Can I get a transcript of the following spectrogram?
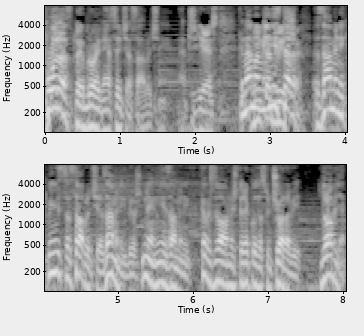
porastu je broj nesreća saobraćajnih. Znači, Jest. K nama Nikad ministar, više. zamenik ministra saobraćaja, zamenik bio, ne, nije zamenik, kako se zvao nešto rekao da su čoravi, drobnjak.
